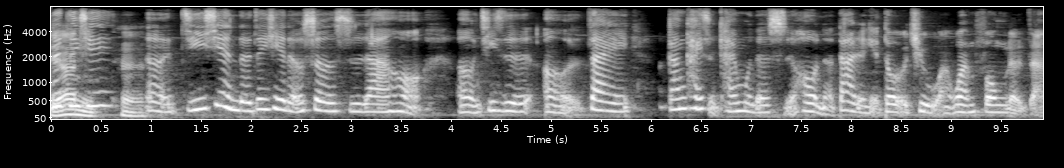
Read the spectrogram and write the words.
那这些呃极限的这些的设施啊，哈，呃，其实呃在。刚开始开幕的时候呢，大人也都有去玩，玩疯了这样，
